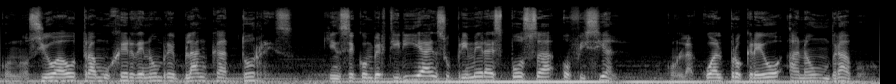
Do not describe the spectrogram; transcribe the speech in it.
conoció a otra mujer de nombre Blanca Torres, quien se convertiría en su primera esposa oficial, con la cual procreó a Naum Bravo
